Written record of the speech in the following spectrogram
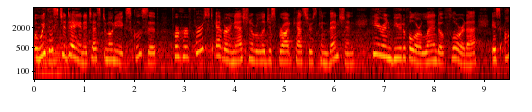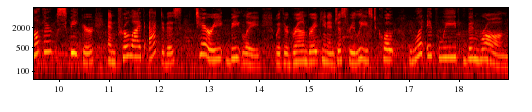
With us today in a testimony exclusive for her first ever National Religious Broadcasters Convention here in beautiful Orlando, Florida, is author, speaker, and pro life activist Terry Beatley with her groundbreaking and just released, quote, What If We've Been Wrong?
